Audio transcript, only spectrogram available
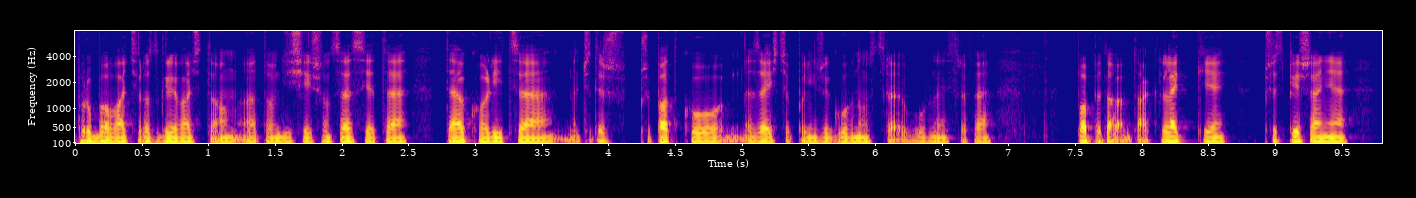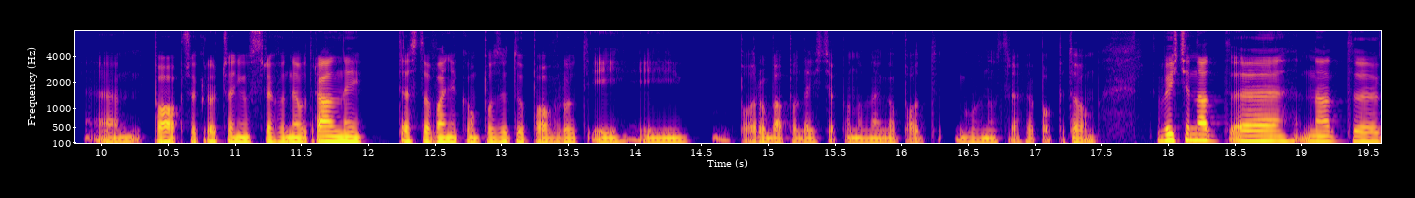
próbować rozgrywać tą, e, tą dzisiejszą sesję, te, te okolice, czy też w przypadku zejścia poniżej główną głównej strefy popytową. Tak, lekkie przyspieszenie po przekroczeniu strefy neutralnej, testowanie kompozytu, powrót i, i poróba podejścia ponownego pod główną strefę popytową. Wyjście nad, e, nad e,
